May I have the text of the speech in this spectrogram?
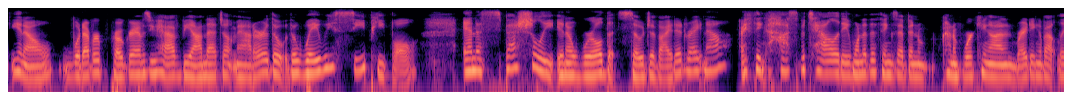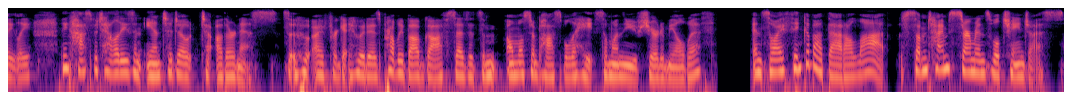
you know, whatever programs you have beyond that don't matter. The the way we see people, and especially in a world that's so divided right now, I think hospitality, one of the things I've been kind of working on and writing about lately, I think hospitality is an antidote to otherness. So who, I forget who it is, probably Bob Goff says it's almost impossible to hate someone that you've shared a meal with. And so I think about that a lot. Sometimes sermons will change us,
